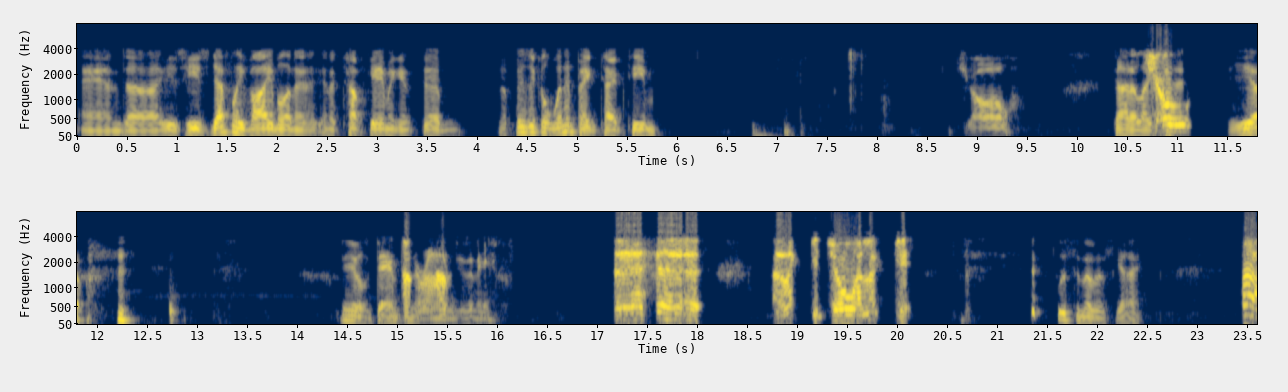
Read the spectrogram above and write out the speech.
and uh, he's he's definitely valuable in a in a tough game against a, a physical Winnipeg type team. Joe, gotta like that. Joe. Yep. Neil's dancing around, isn't he? I like it, Joe. I like it. Listen to this guy. Huh.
